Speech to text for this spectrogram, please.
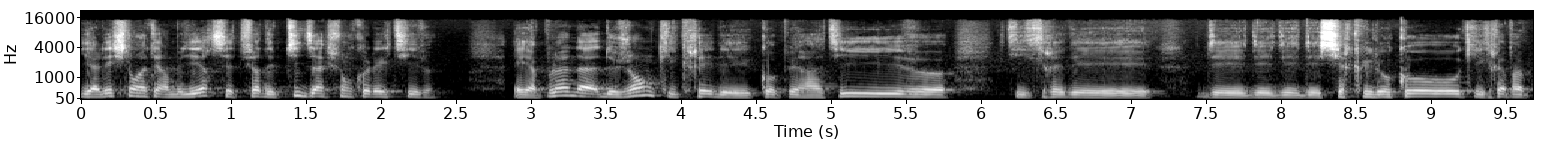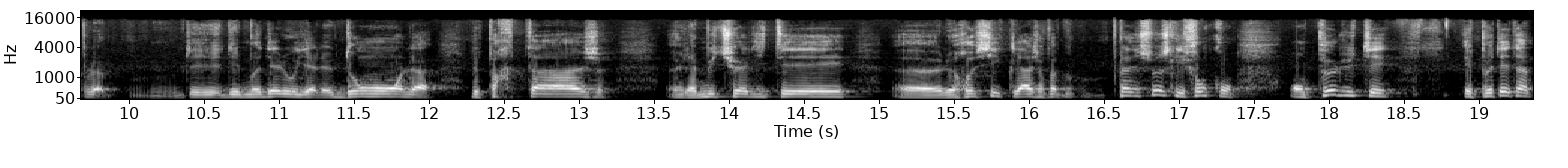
Il y a l'échelon intermédiaire, c'est de faire des petites actions collectives. Et il y a plein de gens qui créent des coopératives, qui créent des, circuits locaux, qui créent des, modèles où il y a le don, le partage, euh, la mutualité, euh, le recyclage, plein de choses qui font qu'on peut lutter. Et peut-être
